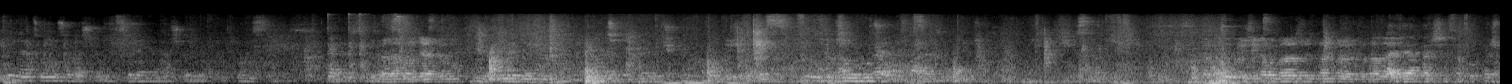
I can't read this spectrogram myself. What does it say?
і на цьому завершуємо засідання нашої комісії. Я перший запишу.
